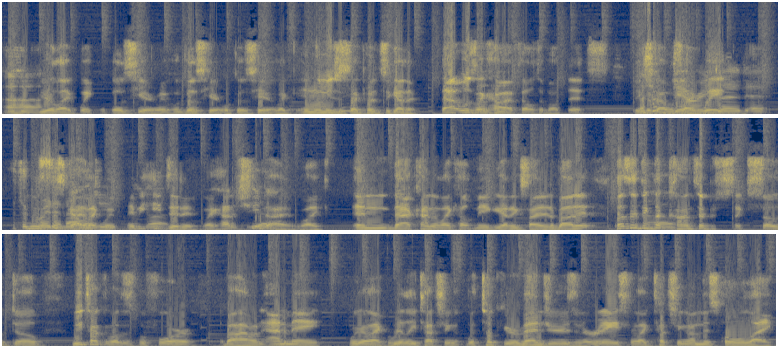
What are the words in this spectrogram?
Uh huh. You're like, wait, what goes here? Wait, what goes here? What goes here? Like, and let me just like put it together. That was like how I felt about this That's because I was like, wait, good. Uh, it's a great this guy? Like, wait, maybe he did it. Like, how did she Yeah. die? Like, and that kind of like helped me get excited about it. Plus, I think Uh-huh. the concept is just like so dope. We talked about this before about how in anime we're like really touching with Tokyo Revengers and Erase. We're like touching on this whole like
